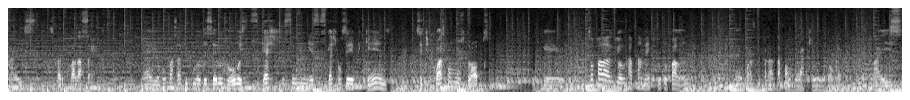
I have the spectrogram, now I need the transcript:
Mas espero que vá dar certo. É, e eu vou passar aqui pro meu terceiro jogo. Esses casts, assim, esses casts vão ser pequenos, vão ser tipo quase como uns drops. Porque só falar de jogos rapidamente que eu tô falando. Né, quase que pra tapar um buraquinho qualquer. Mas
